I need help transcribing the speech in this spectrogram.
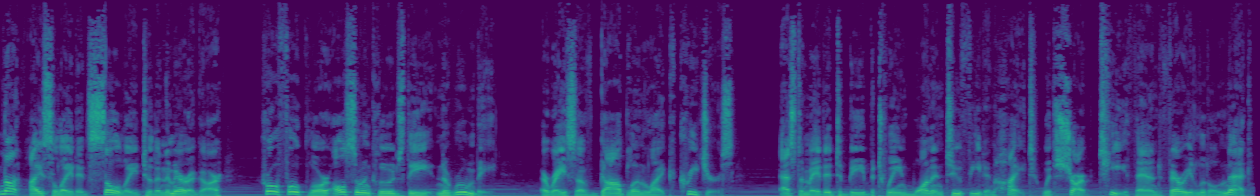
Not isolated solely to the Nimerigar, Crow folklore also includes the Narumbi, a race of goblin-like creatures, estimated to be between 1 and 2 feet in height with sharp teeth and very little neck,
